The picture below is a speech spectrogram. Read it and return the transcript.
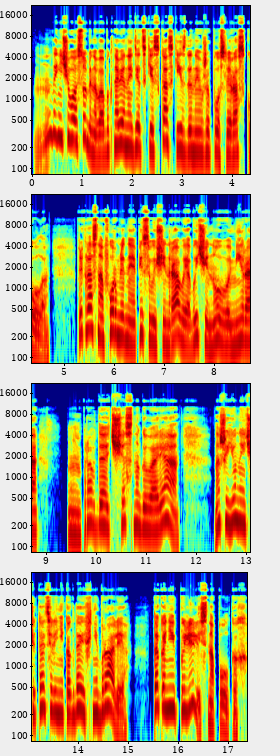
Да ничего особенного, обыкновенные детские сказки, изданные уже после раскола. Прекрасно оформленные, описывающие нравы и обычаи нового мира. Правда, честно говоря, наши юные читатели никогда их не брали. Так они и пылились на полках.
